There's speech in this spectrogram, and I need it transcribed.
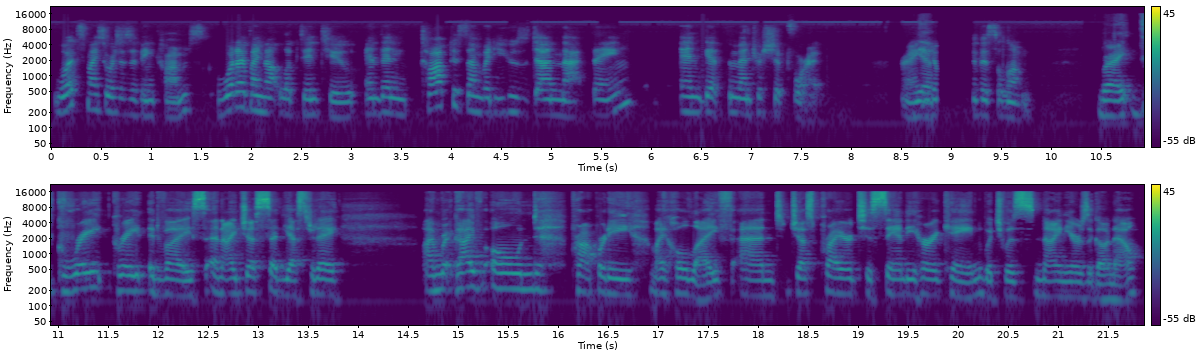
what's my sources of incomes? What have I not looked into? And then talk to somebody who's done that thing and get the mentorship for it. right? Yeah. You don't do this alone. Right. Great, great advice. And I just said yesterday, I'm I've owned property my whole life, and just prior to Sandy Hurricane, which was nine years ago now,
